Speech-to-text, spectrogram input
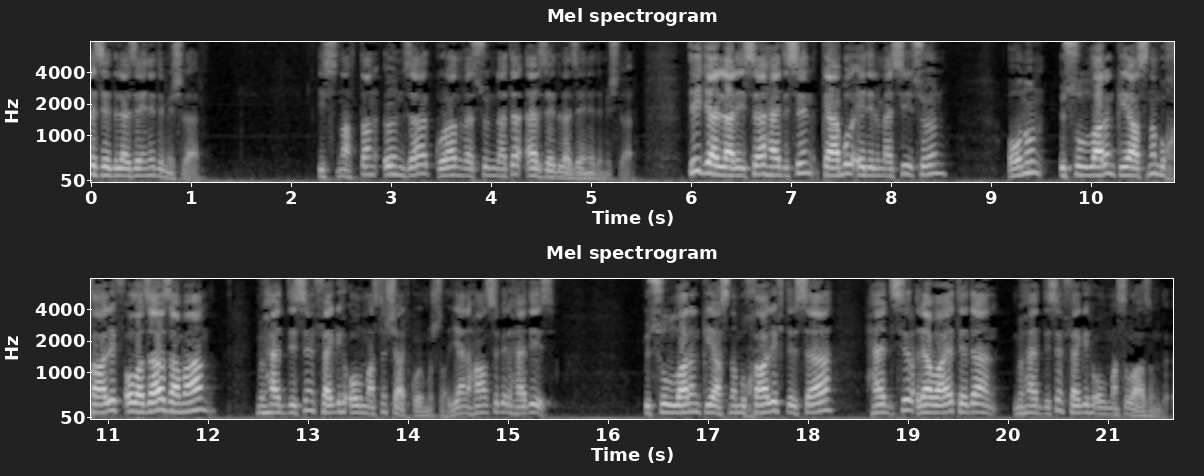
ərz ediləcəyini demişlər. İsnatdan öncə Quran və sünnətə ərz ediləcəyini demişlər. Digərləri isə hədisin qəbul edilməsi üçün onun üsulların qiyasına müxalif olacağı zaman mühəddisin fəqih olmasını şərt qoymuşlar. Yəni, hansı bir hədis üsulların qiyasına müxalifdirsə, hədisi rəvayət edən mühəddisin fəqih olması lazımdır.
